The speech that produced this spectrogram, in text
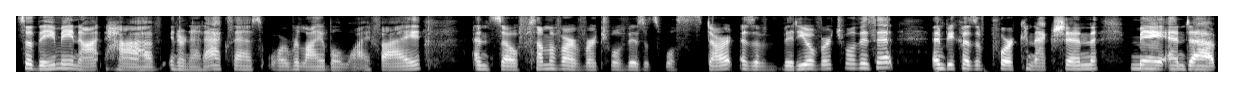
So they may not have internet access or reliable Wi Fi. And so some of our virtual visits will start as a video virtual visit, and because of poor connection, may end up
